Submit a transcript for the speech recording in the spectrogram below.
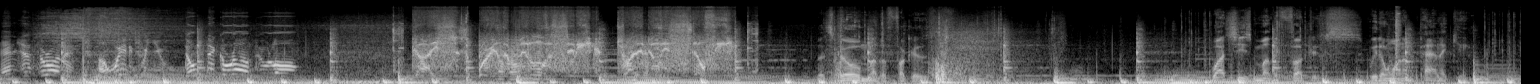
Engine's running. I'm waiting for you. Don't stick around too long. Guys, we're in the middle of the city. Try to do this stealthy. Let's go, motherfuckers. These motherfuckers. We don't want them panicking.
